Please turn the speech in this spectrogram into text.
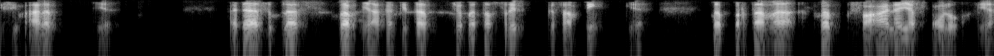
isim alat. Ya. Ada 11 bab yang akan kita coba tasrif ke samping. Ya. Bab pertama, bab fa'ala yaf'ulu. Ya,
